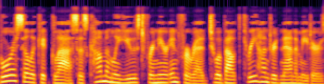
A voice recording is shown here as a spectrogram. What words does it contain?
Borosilicate glass is commonly used for near-infrared to about 300 nanometers.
